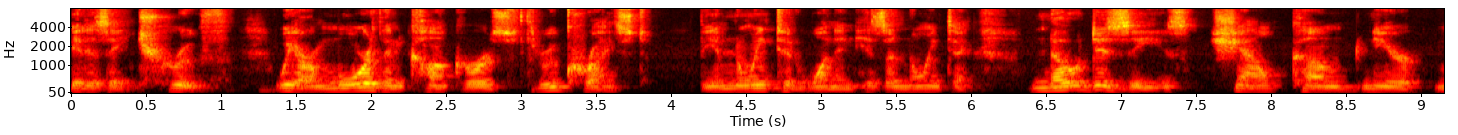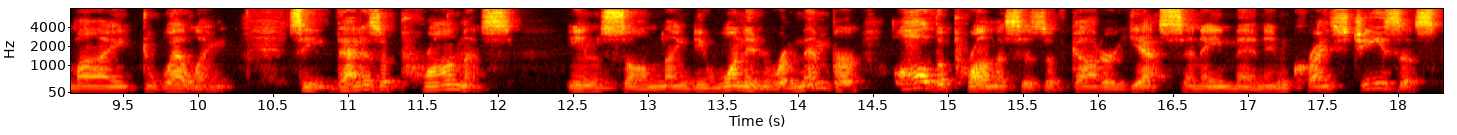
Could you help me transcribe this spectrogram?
it is a truth. We are more than conquerors through Christ, the anointed one and his anointing. No disease shall come near my dwelling. See, that is a promise in Psalm 91. And remember, all the promises of God are yes and amen in Christ Jesus.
